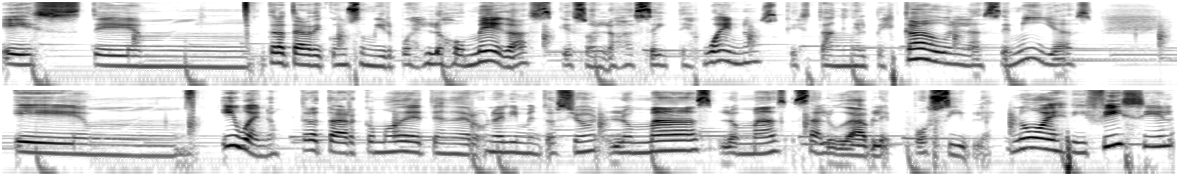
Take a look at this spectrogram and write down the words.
este, mm, tratar de consumir pues los omegas, que son los aceites buenos que están en el pescado, en las semillas, Em, y bueno, tratar como de tener una alimentación lo más, lo más saludable posible. No es difícil,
